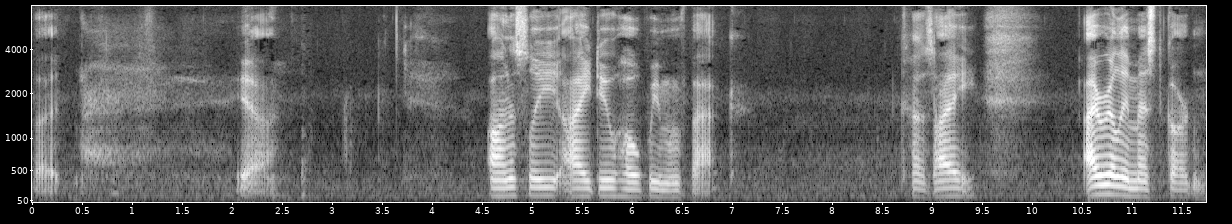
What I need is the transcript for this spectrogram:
But yeah. Honestly, I do hope we move back. Cuz I I really missed Garden.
